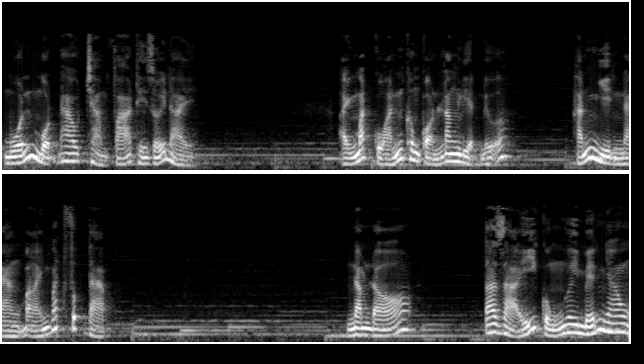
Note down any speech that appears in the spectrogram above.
muốn một đao chảm phá thế giới này. Ánh mắt của hắn không còn lăng liệt nữa. Hắn nhìn nàng bằng ánh mắt phức tạp. Năm đó, ta giả ý cùng ngươi mến nhau,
